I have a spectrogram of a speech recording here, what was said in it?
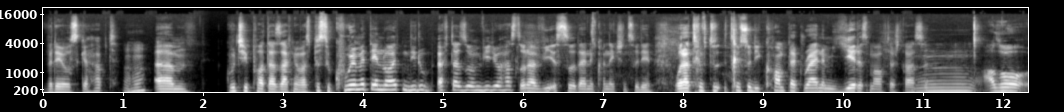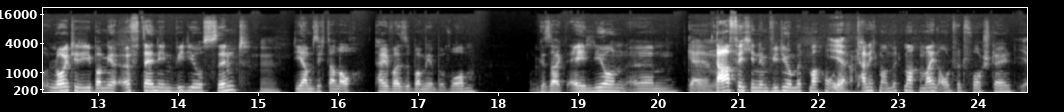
Videos gehabt. Mhm. Ähm, Gucci Potter, sag mir was. Bist du cool mit den Leuten, die du öfter so im Video hast? Oder wie ist so deine Connection zu denen? Oder triffst du, triffst du die komplett random jedes Mal auf der Straße? Mm, Also Leute, die bei mir öfter in den Videos sind, Hm. die haben sich dann auch teilweise bei mir beworben und gesagt, ey Leon, ähm, Geil, darf ich in dem Video mitmachen oder Ja. kann ich mal mitmachen, mein Outfit vorstellen? Ja.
